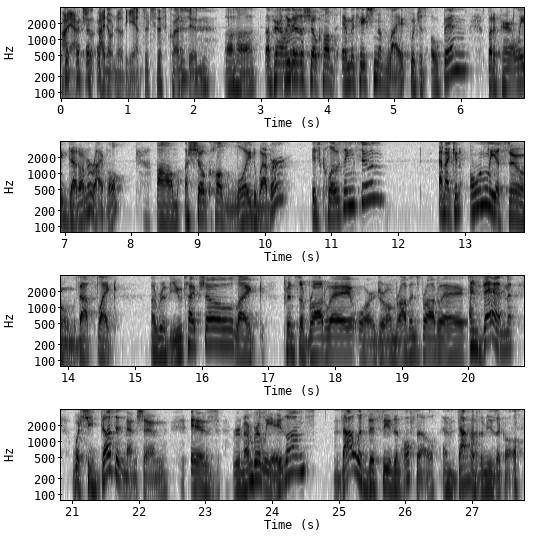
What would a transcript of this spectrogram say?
I actually I don't know the answer to this question. Uh huh. Apparently, there's a show called Imitation of Life, which is open, but apparently dead on arrival. Um, a show called Lloyd Webber is closing soon. And I can only assume that's like a review type show, like Prince of Broadway or Jerome Robbins Broadway. And then what she doesn't mention is remember Liaisons? That was this season also, and that was a musical.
